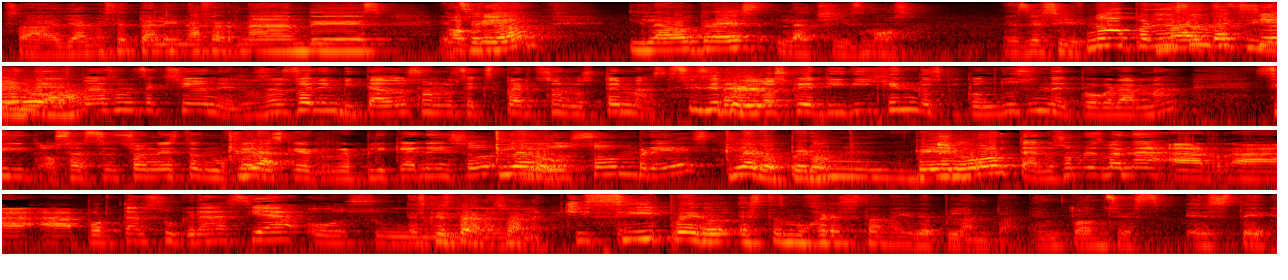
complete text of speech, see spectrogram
O sea, llámese Talina Fernández, etcétera. Y la otra es la chismosa. Es decir, No, pero esas son secciones, Figueroa- pero son secciones, o sea, son invitados, son los expertos en los temas. Sí, sí, pero, pero- los que dirigen, los que conducen el programa, sí, o sea, son estas mujeres Claro. que replican eso, Claro. y los hombres Claro, pero, Mm, pero no importa, los hombres van a, a- a aportar su gracia o su Es que espérame, espérame. Sí, pero estas mujeres están ahí de planta. Entonces, este,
